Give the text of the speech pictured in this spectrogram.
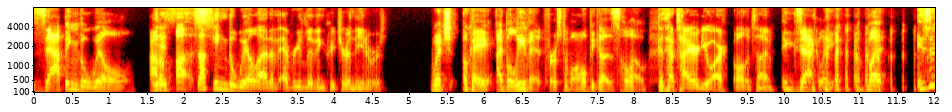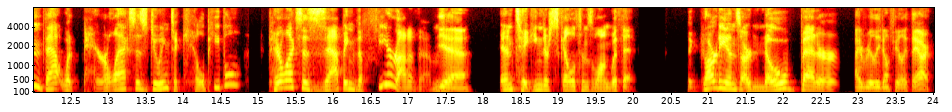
zapping the will out It of is us. sucking the will out of every living creature in the universe. Which, okay, I believe it, first of all, because hello. Because how tired you are all the time. Exactly. but isn't that what Parallax is doing to kill people? Parallax is zapping the fear out of them Yeah. and taking their skeletons along with it. The Guardians are no better. I really don't feel like they are.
